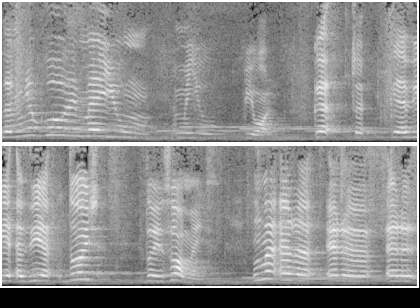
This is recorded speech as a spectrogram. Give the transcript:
da minha avó é meio, é meio pior. Que, que havia, havia dois, dois homens. Uma era, era, era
